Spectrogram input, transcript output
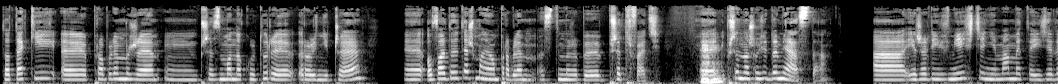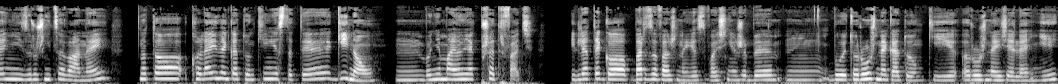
to taki e, problem, że mm, przez monokultury rolnicze e, owady też mają problem z tym, żeby przetrwać mhm. i przenoszą się do miasta. A jeżeli w mieście nie mamy tej zieleni zróżnicowanej, no to kolejne gatunki niestety giną, mm, bo nie mają jak przetrwać. I dlatego bardzo ważne jest właśnie, żeby mm, były to różne gatunki różnej zieleni,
